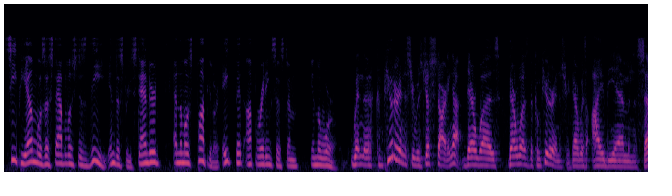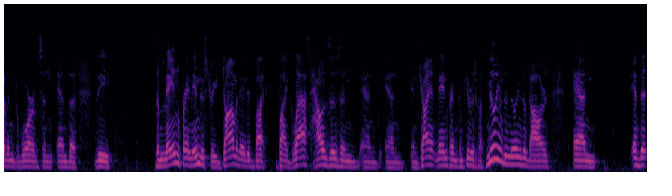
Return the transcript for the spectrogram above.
CP/M was established as the industry standard and the most popular 8-bit operating system in the world when the computer industry was just starting up, there was there was the computer industry. There was IBM and the Seven Dwarves and and the the the mainframe industry dominated by by glass houses and and and and giant mainframe computers that cost millions and millions of dollars, and and the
